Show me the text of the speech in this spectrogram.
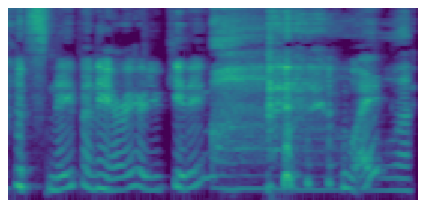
snape and harry are you kidding Oh, What?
